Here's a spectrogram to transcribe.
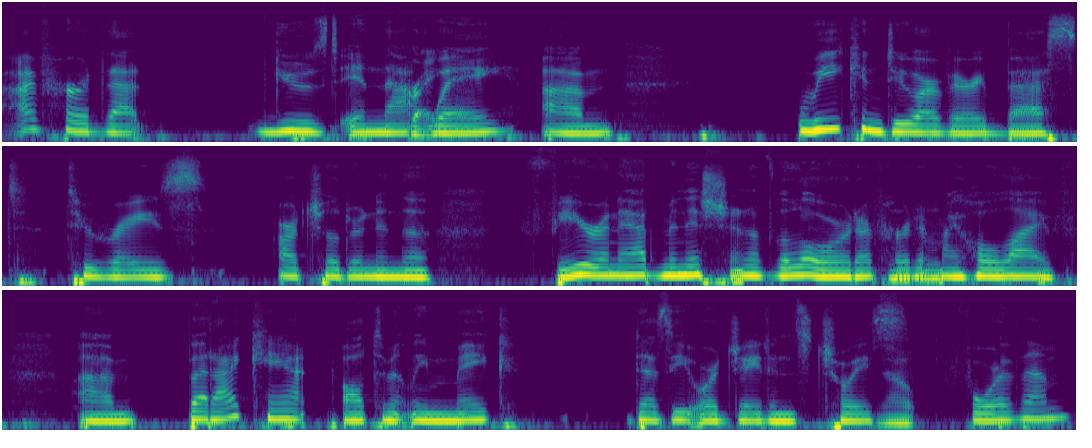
I, I've heard that used in that Right. way. Um, we can do our very best to raise our children in the fear and admonition of the Lord. I've heard it my whole life. Um, but I can't ultimately make Desi or Jaden's choice Nope. for them.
